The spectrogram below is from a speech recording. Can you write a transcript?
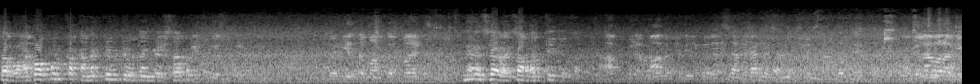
सर राघोपुर का कनेक्टिविटी हो जाएँगे ये तमाम नहीं सर ऐसा मत कीजिए अगला वाला भी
